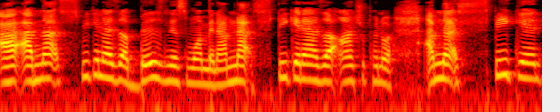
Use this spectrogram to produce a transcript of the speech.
I, I'm not speaking as a businesswoman. I'm not speaking as an entrepreneur. I'm not speaking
